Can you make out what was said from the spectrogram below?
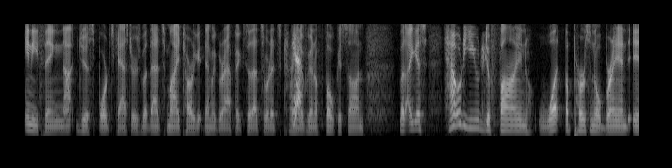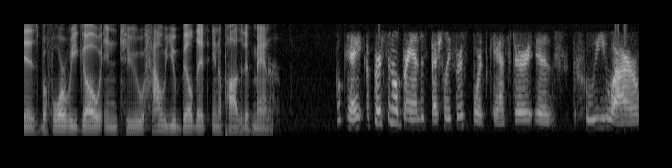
anything, not just sportscasters, but that's my target demographic. So, that's what it's kind Yeah. of going to focus on. But I guess, how do you define what a personal brand is before we go into how you build it in a positive manner? Okay, a personal brand, especially for a sportscaster, is who you are,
